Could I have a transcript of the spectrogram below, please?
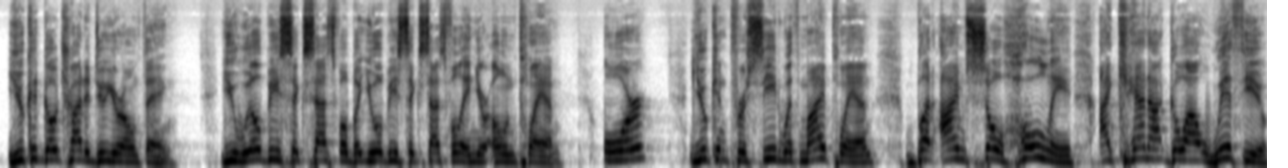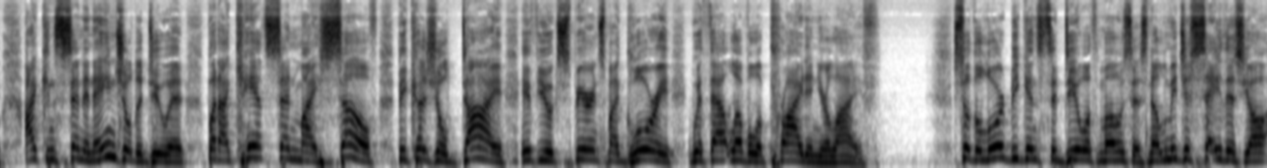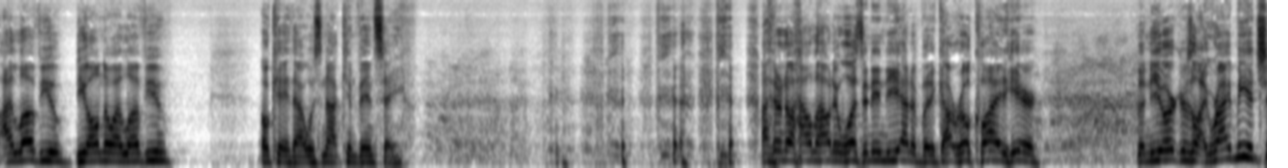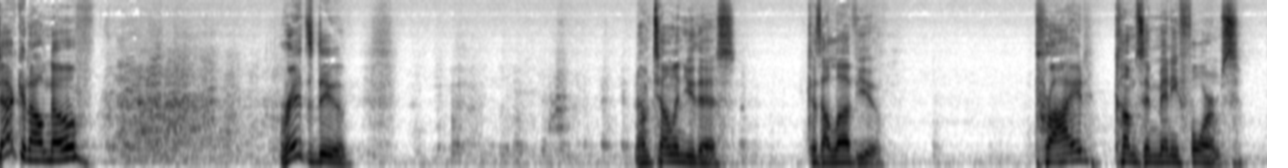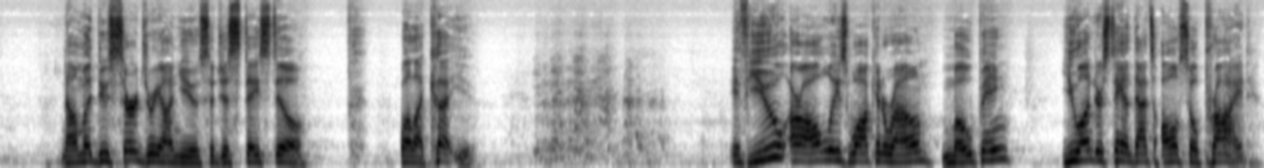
you could go try to do your own thing. You will be successful, but you will be successful in your own plan. Or you can proceed with my plan, but I'm so holy, I cannot go out with you. I can send an angel to do it, but I can't send myself because you'll die if you experience my glory with that level of pride in your life. So the Lord begins to deal with Moses. Now, let me just say this, y'all. I love you. Do y'all know I love you? Okay, that was not convincing. I don't know how loud it was in Indiana, but it got real quiet here. The New Yorkers like, write me a check and I'll know. Rents due. And I'm telling you this because I love you. Pride comes in many forms. Now I'm going to do surgery on you, so just stay still while I cut you. If you are always walking around moping, you understand that's also pride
